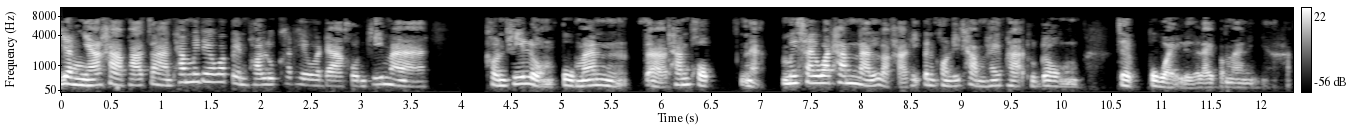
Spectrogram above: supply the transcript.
อย่างนี้ค่ะ พระอาจารย์ถ้าไม่ได้ว่าเป็นเพราะลุคเทวดาคนที่มา คนที่หลวงปู่มั่นท่านพบเนี่ยไม่ใช่ว่าท่านนั้นหรอคะที่เป็นคนที่ทำให้พระธุดงเจ็บป่วยหรืออะไรประมาณอย่างนี้ค่ะ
